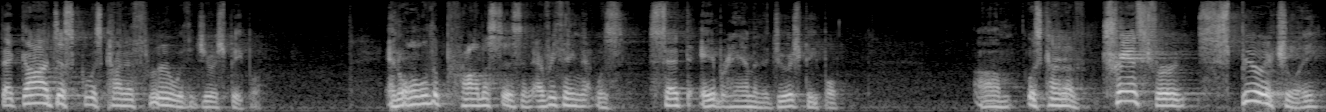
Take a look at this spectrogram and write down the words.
that God just was kind of through with the Jewish people. And all the promises and everything that was said to Abraham and the Jewish people um, was kind of transferred spiritually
